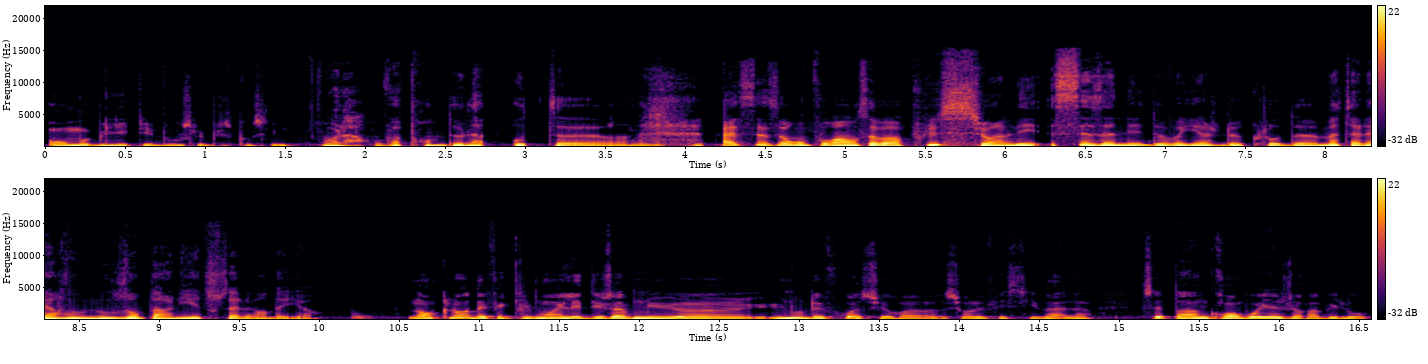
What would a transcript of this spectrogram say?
en mobilité douce le plus possible. Voilà, on va prendre de la hauteur. À 16 h on pourra en savoir plus sur les 16 années de voyage de Claude Mataler. Vous nous en parliez tout à l'heure d'ailleurs. Non, Claude, effectivement, il est déjà venu euh, une ou deux fois sur, euh, sur le festival. C'est un grand voyageur à vélo.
